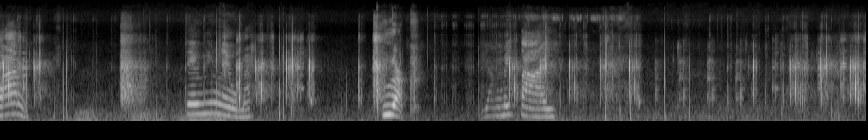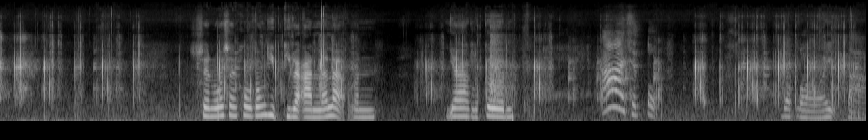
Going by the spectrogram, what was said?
ว่างเจวิ่งเร็วไหมเอือกยังไม่ตาย ฉันว่าฉันคงต้องหยิบทีละอันแล้วล่ะ มันยากเหลือเกิน อ้ายฉันตกเรียบร้อยตาย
